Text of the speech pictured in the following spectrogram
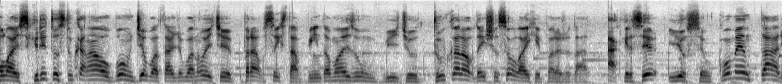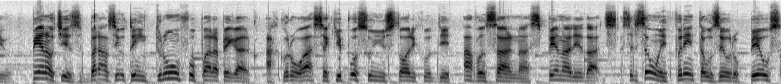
Olá inscritos do canal, bom dia, boa tarde, boa noite. Para você que está vindo a mais um vídeo do canal Deixe o seu like para ajudar a crescer e o seu comentário Pênaltis, Brasil tem trunfo para pegar a Croácia que possui um histórico de avançar nas penalidades. A seleção enfrenta os europeus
